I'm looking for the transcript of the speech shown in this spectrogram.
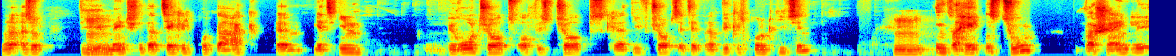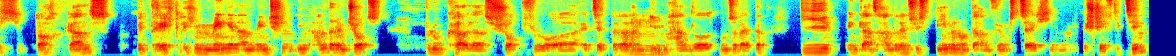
Ne? Also die mhm. Menschen tatsächlich pro Tag ähm, jetzt in Bürojobs, Officejobs, Kreativjobs etc. wirklich produktiv sind. Mhm. Im Verhältnis zu wahrscheinlich doch ganz beträchtlichen Mengen an Menschen in anderen Jobs, Blue Colors, Shopfloor etc., mhm. im Handel und so weiter, die in ganz anderen Systemen unter Anführungszeichen beschäftigt sind,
